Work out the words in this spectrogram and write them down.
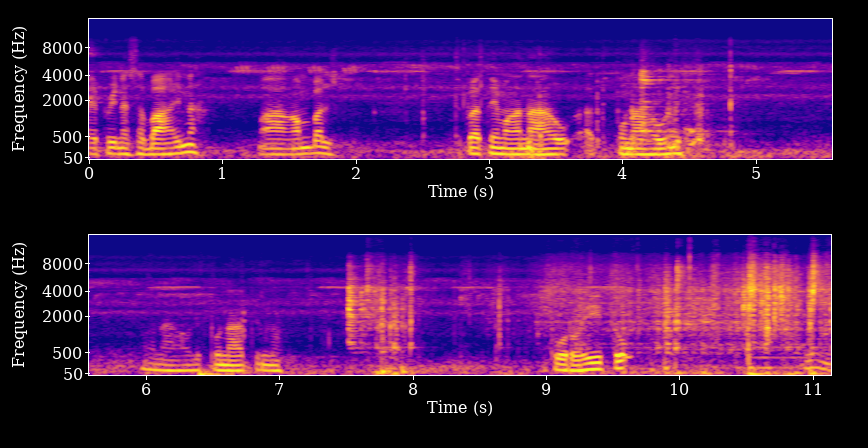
Tayo po'y nasa bahay na. Mga kambal. Ito pa ito yung mga nahu at po nahuli. Mga nahuli po natin no. Puro hito. Yan.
